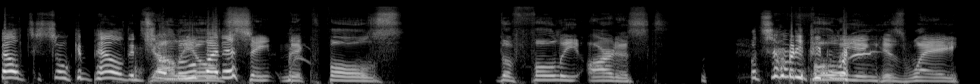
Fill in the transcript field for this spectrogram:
felt so compelled and so Jolly moved by old this. Saint Nick Foles, the Foley artist, But so many people were. foleying his way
